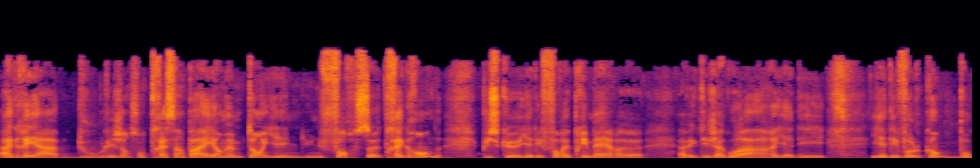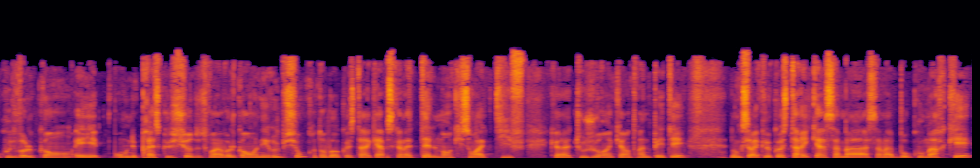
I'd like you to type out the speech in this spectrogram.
agréable, doux, les gens sont très sympas et en même temps il y a une, une force très grande puisqu'il y a des forêts primaires euh, avec des jaguars, il y a des il y a des volcans, beaucoup de volcans et on est presque sûr de trouver un volcan en éruption quand on va au Costa Rica parce qu'il y en a tellement qui sont actifs qu'il y en a toujours un qui est en train de péter. Donc c'est vrai que le Costa Rica ça m'a ça m'a beaucoup marqué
